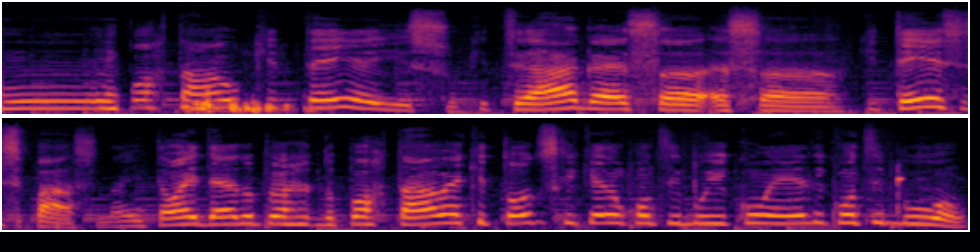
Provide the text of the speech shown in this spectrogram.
um, um, portal que tenha isso, que traga essa, essa, que tenha esse espaço. Né? Então a ideia do, do portal é que todos que queiram contribuir com ele contribuam,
